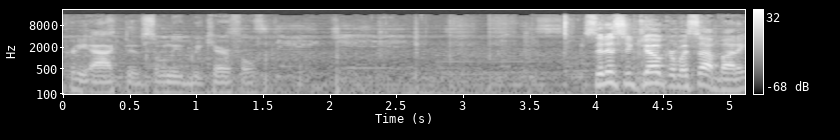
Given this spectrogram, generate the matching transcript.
pretty active, so we'll need to be careful. Sadistic Joker, what's up, buddy?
